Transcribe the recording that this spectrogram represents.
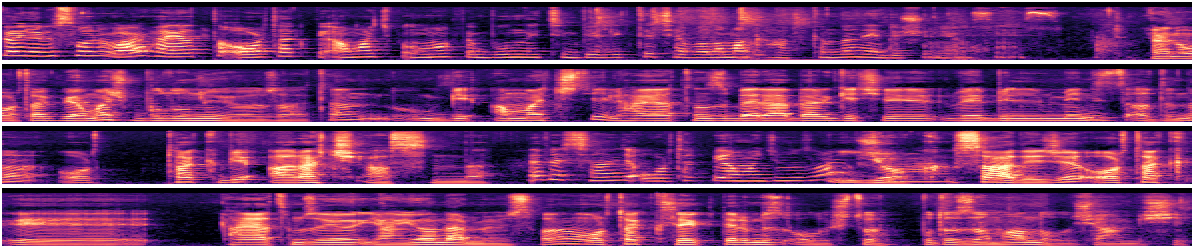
Şöyle bir soru var. Hayatta ortak bir amaç bulmak ve bunun için birlikte çabalamak hakkında ne düşünüyorsunuz? Yani ortak bir amaç bulunuyor zaten. Bir amaç değil, hayatınızı beraber geçirebilmeniz adına ortak bir araç aslında. Evet, sence ortak bir amacımız var mı Yok, an? sadece ortak e, hayatımıza yön, yani yön vermemiz falan ortak zevklerimiz oluştu. Bu da zamanla oluşan bir şey.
